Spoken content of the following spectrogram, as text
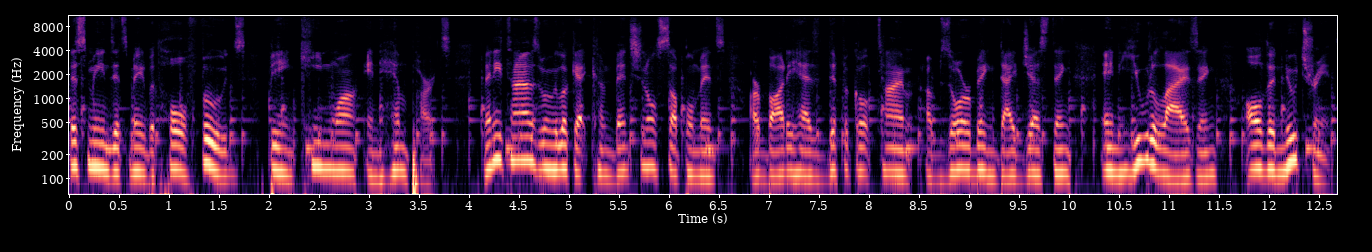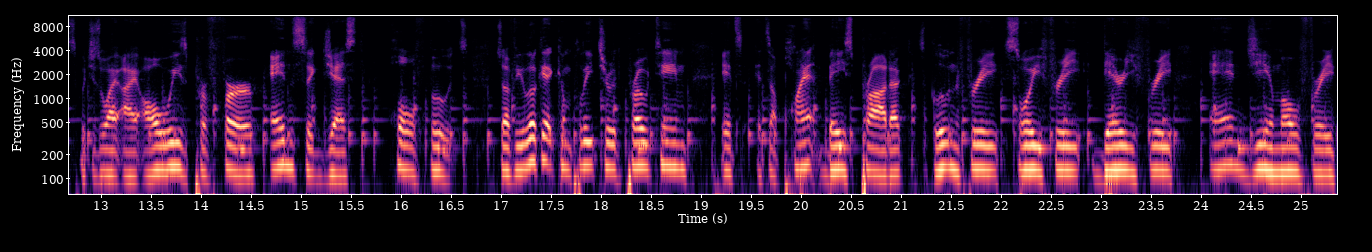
This means it's made with whole foods, being quinoa and hemp parts. Many times when we look at conventional supplements, our body has a difficult time absorbing, digesting, and utilizing all the nutrients, which is why I always prefer and suggest whole foods. So if you look at Complete Truth Protein, it's it's a plant-based product. It's gluten-free, soy-free, dairy-free, and GMO free.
